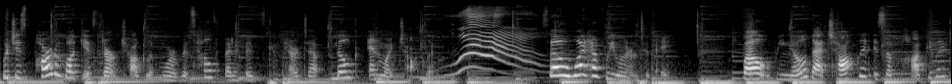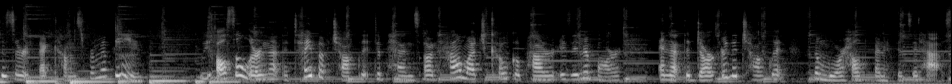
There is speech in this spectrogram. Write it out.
which is part of what gives dark chocolate more of its health benefits compared to milk and white chocolate. Wow! So, what have we learned today? Well, we know that chocolate is a popular dessert that comes from a bean. We also learned that the type of chocolate depends on how much cocoa powder is in a bar, and that the darker the chocolate, the more health benefits it has.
